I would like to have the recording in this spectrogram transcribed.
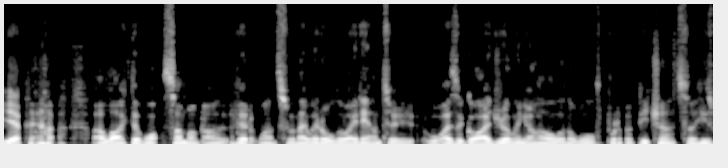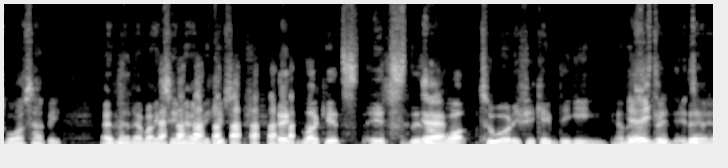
Yep. I like the one. Someone I heard it once when they went all the way down to why is a guy drilling a hole in the wall to put up a picture so his wife's happy, and then it makes him happy. Keeps it, it- like it's it's there's Yeah. a lot to it if you keep digging. And Yeah, that's you can, a, it's, yeah,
